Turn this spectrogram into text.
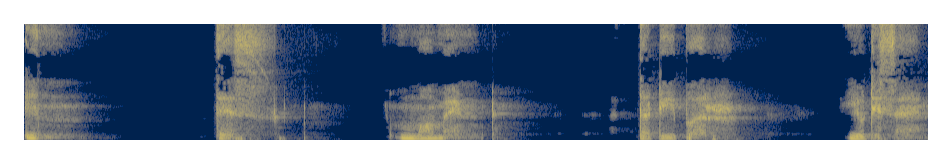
in this moment, the deeper you descend.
